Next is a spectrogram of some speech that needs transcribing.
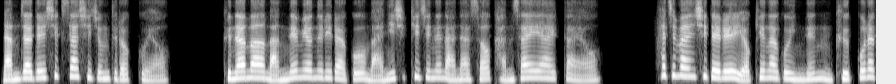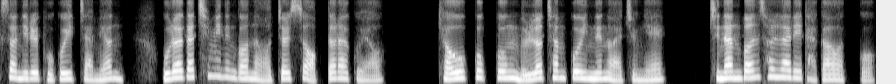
남자들 식사 시중 들었고요. 그나마 막내 며느리라고 많이 시키지는 않아서 감사해야 할까요. 하지만 시대를 역행하고 있는 그 꼬락서니를 보고 있자면 우라가 치미는 건 어쩔 수 없더라고요. 겨우 꾹꾹 눌러 참고 있는 와중에 지난번 설날이 다가왔고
